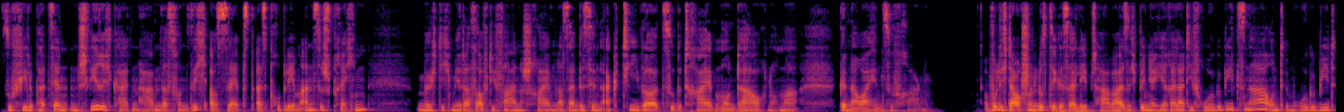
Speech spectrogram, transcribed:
so viele Patienten Schwierigkeiten haben, das von sich aus selbst als Problem anzusprechen, möchte ich mir das auf die Fahne schreiben, das ein bisschen aktiver zu betreiben und da auch nochmal genauer hinzufragen obwohl ich da auch schon Lustiges erlebt habe. Also ich bin ja hier relativ ruhrgebietsnah und im Ruhrgebiet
